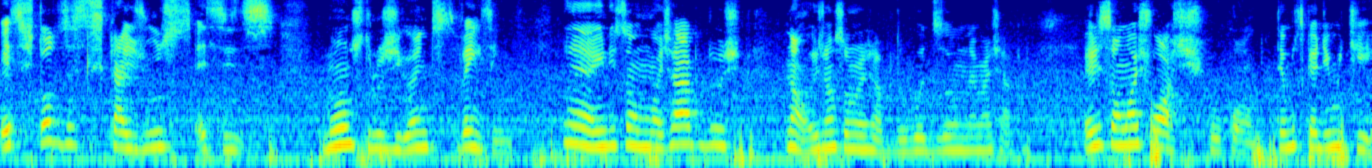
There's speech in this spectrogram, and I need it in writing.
esses todos esses kaijus, esses monstros gigantes vencem. É, eles são mais rápidos. Não, eles não são mais rápidos. O Godzilla não é mais rápido. Eles são mais fortes que o Kong. Temos que admitir.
